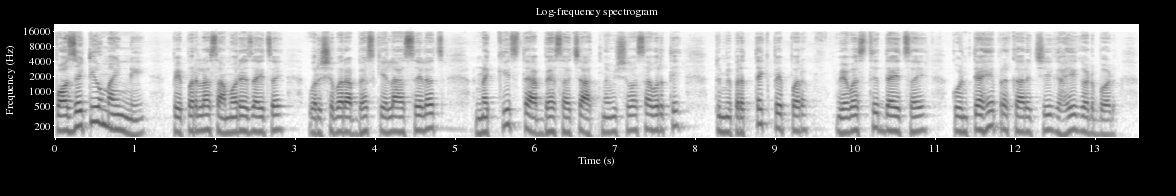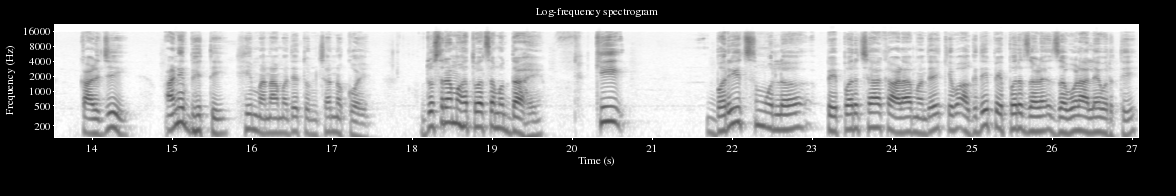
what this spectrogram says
पॉझिटिव्ह माइंडने पेपरला सामोरे जायचं आहे वर्षभर अभ्यास केला असेलच नक्कीच त्या अभ्यासाच्या आत्मविश्वासावरती तुम्ही प्रत्येक पेपर व्यवस्थित द्यायचं आहे कोणत्याही प्रकारची घाई गडबड काळजी आणि भीती ही मनामध्ये तुमच्या नको आहे दुसरा महत्त्वाचा मुद्दा आहे की बरीच मुलं पेपरच्या काळामध्ये किंवा अगदी पेपर जळ जवळ आल्यावरती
